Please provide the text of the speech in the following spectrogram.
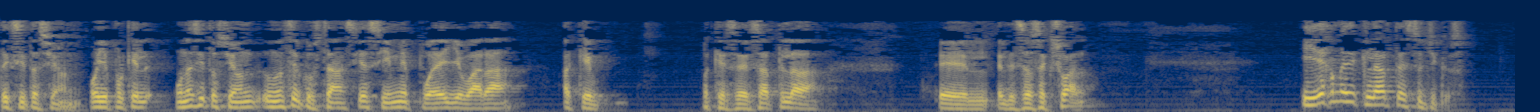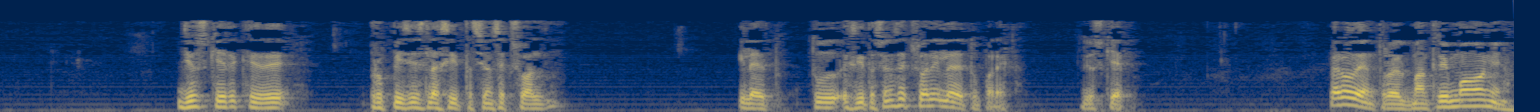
de excitación. Oye, porque una situación, una circunstancia sí me puede llevar a, que, se desate el, deseo sexual. Y déjame declararte esto, chicos. Dios quiere que propicies la excitación sexual y la de tu, excitación sexual y la de tu pareja. Dios quiere. Pero dentro del matrimonio.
